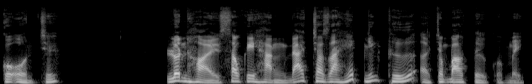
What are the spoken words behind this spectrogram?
Cô ổn chứ? Luân hỏi sau khi Hằng đã cho ra hết những thứ ở trong bao tử của mình.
